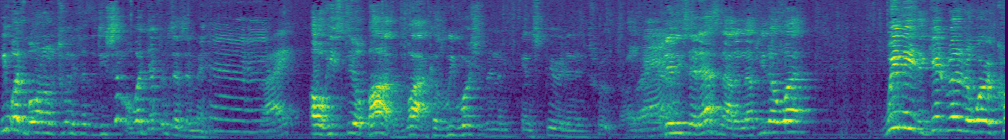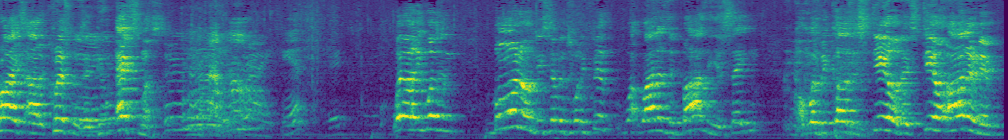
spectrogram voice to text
He wasn't born on the 25th of December. What difference does it make? Right? Oh, he's still bothered. Why? Because we worship in, in spirit and in truth. Amen. Then he said, that's not enough. You know what? We need to get rid of the word Christ out of Christmas and do Xmas. Right. Yeah. Well, he wasn't born on December 25th. Why, why does it bother you, Satan? Oh, well, because it's still, they still honoring him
